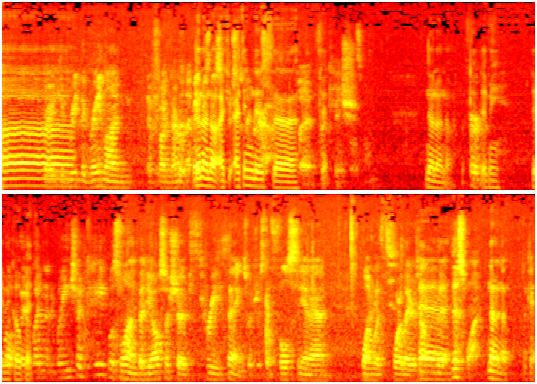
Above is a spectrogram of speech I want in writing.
The Uh, green, the green line, if I remember. No, no, no, I- I think there's, uh, no, no, no. For- let me let me Well, go back. when- Well, he showed K equals one, but he also showed three things, which was the full CNN, one with four layers, up, Uh, th- this one. No, no, no. Okay.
